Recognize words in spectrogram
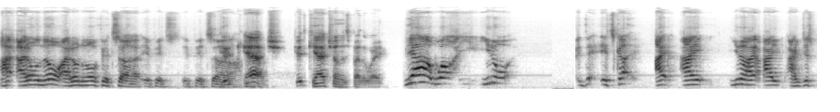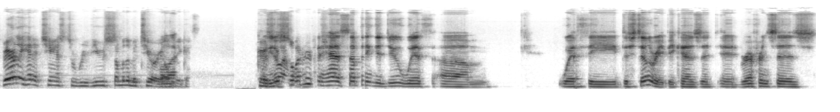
I, I don't know. I don't know if it's uh if it's if it's uh Good catch. Good catch on this, by the way. Yeah, well, you know, it's got I I you know I I, I just barely had a chance to review some of the material Well, because because you know, I so wonder if it has something to do with um, with the distillery because it, it references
